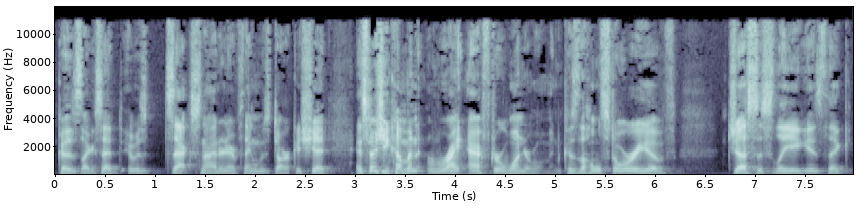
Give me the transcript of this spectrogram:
Because, like I said, it was Zack Snyder and everything was dark as shit, especially coming right after Wonder Woman. Because the whole story of Justice League is like,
